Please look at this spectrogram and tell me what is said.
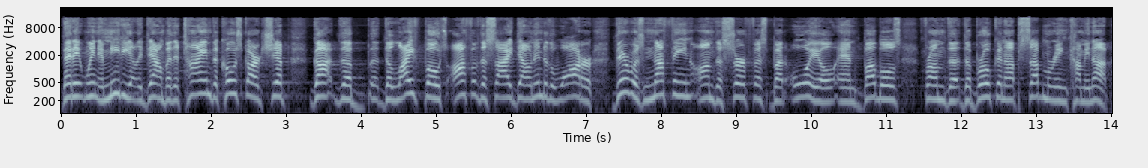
that it went immediately down. By the time the Coast Guard ship got the, the lifeboats off of the side down into the water, there was nothing on the surface but oil and bubbles from the, the broken up submarine coming up.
